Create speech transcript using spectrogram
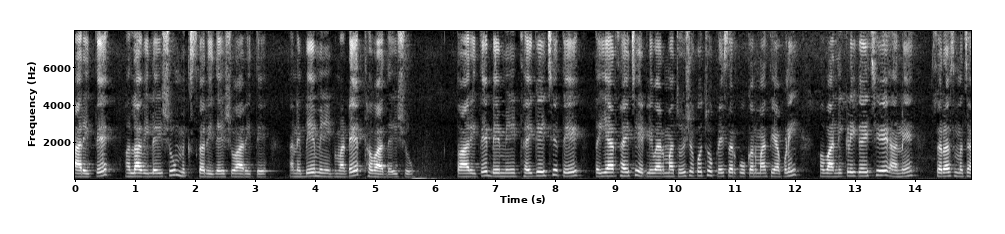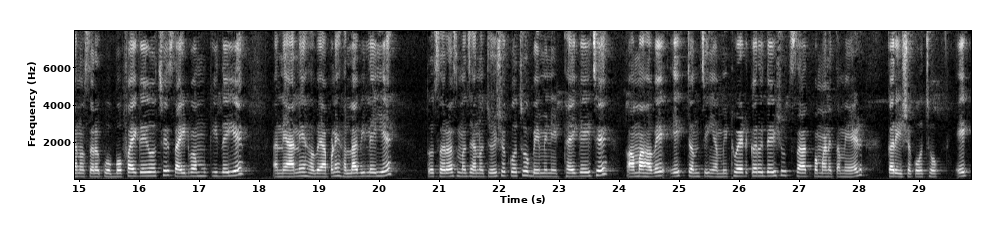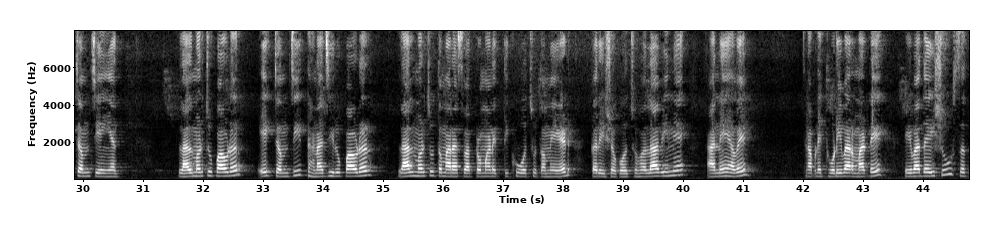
આ રીતે હલાવી લઈશું મિક્સ કરી દઈશું આ રીતે અને બે મિનિટ માટે થવા દઈશું. તો આ રીતે બે મિનિટ થઈ ગઈ છે, તે તૈયાર થાય છે. એટલી વારમાં જોઈ શકો છો, પ્રેશર કુકરમાંથી આપણી હવા નીકળી ગઈ છે અને સરસ મજાનો સરગવો બફાઈ ગયો છે. સાઈડમાં મૂકી દઈએ અને આને હવે આપણે હલાવી લઈએ. તો સરસ મજાનો જોઈ શકો છો, બે મિનિટ થઈ ગઈ છે. તો આમાં હવે એક ચમચી અહીંયા મીઠું એડ કરી દઈશું. સ્વાદ પ્રમાણે તમે એડ કરી શકો છો. એક ચમચી અહીંયા લાલ મરચું પાવડર, એક ચમચી ધાણા જીરું પાવડર. લાલ મરચું તમારા સ્વાદ પ્રમાણે તીખું ઓછું તમે એડ કરી શકો છો. હલાવીને આને હવે આપણે થોડીવાર માટે રહેવા દઈશું.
